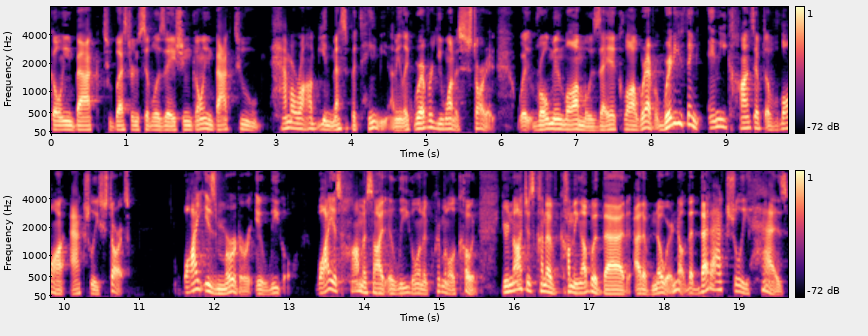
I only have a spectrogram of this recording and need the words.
going back to Western civilization, going back to Hammurabi and Mesopotamia? I mean, like, wherever you want to start it, with Roman law, Mosaic law, wherever. Where do you think any concept of law actually starts? Why is murder illegal? Why is homicide illegal in a criminal code? You're not just kind of coming up with that out of nowhere. No, that, that actually has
